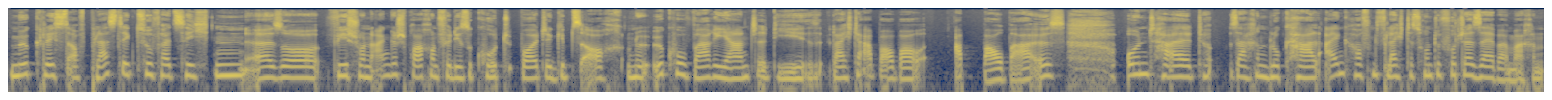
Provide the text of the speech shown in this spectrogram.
möglichst auf Plastik zu verzichten. Also wie schon angesprochen, für diese Kotbeute gibt es auch eine Öko-Variante, die leichter abbaubar abbaubar ist und halt Sachen lokal einkaufen, vielleicht das Hundefutter selber machen.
